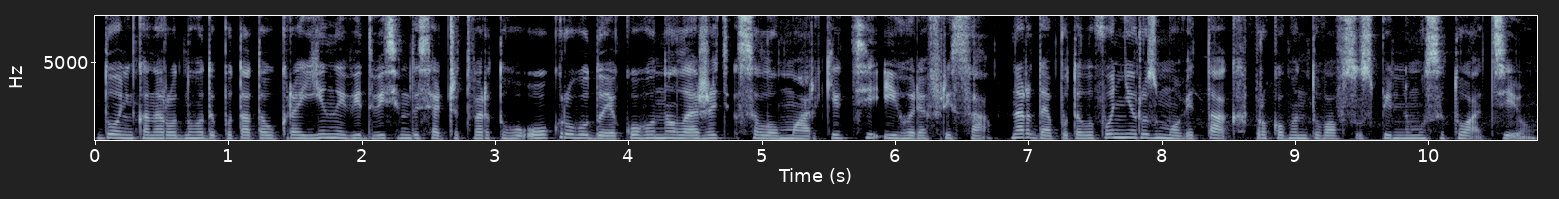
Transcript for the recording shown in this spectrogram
донька народного депутата України від 84-го округу, до якого належить село Марківці Ігоря Фріса. Нардеп у телефонній розмові так прокоментував Суспільному ситуацію.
